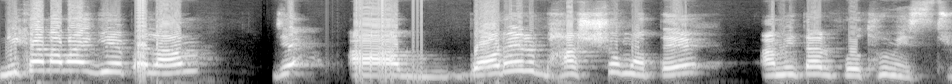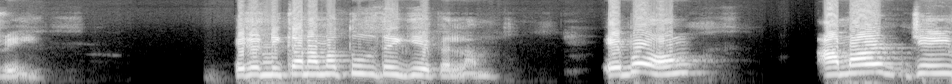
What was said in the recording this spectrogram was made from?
নিকানামায় গিয়ে পেলাম যে বরের ভাষ্য মতে আমি তার প্রথম স্ত্রী। এটা নিকানামা তুলতে গিয়ে পেলাম। এবং আমার যেই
